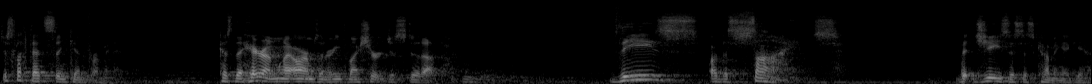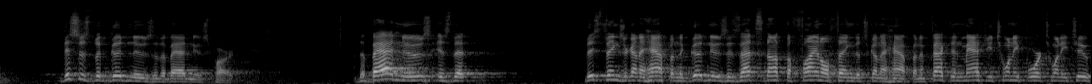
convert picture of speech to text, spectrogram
Just let that sink in for a minute. Because the hair on my arms underneath my shirt just stood up. These are the signs that Jesus is coming again. This is the good news of the bad news part. The bad news is that these things are going to happen. The good news is that's not the final thing that's going to happen. In fact, in Matthew 24 22,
